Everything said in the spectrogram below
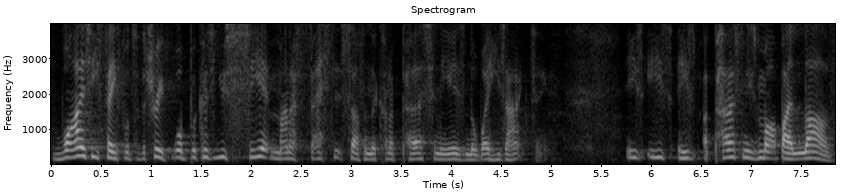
why is he faithful to the truth? Well, because you see it manifest itself in the kind of person he is and the way he's acting. He's, he's, he's a person who's marked by love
